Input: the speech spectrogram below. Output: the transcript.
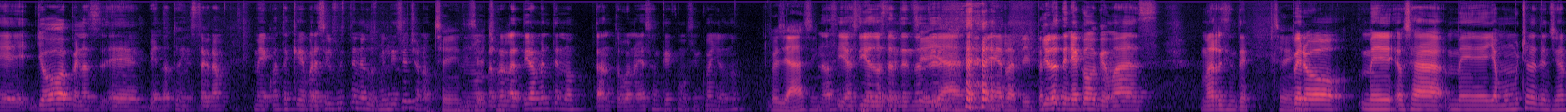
Eh, yo apenas eh, viendo tu Instagram me di cuenta que Brasil fuiste en el 2018, ¿no? Sí, 18. relativamente no tanto. Bueno, ya son que como cinco años, ¿no? Pues ya, sí. No, sí, ya, sí es bastante. Entonces, sí, ya, sí tiene ratito. yo lo tenía como que más, más reciente. Sí. Pero, me, o sea, me llamó mucho la atención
